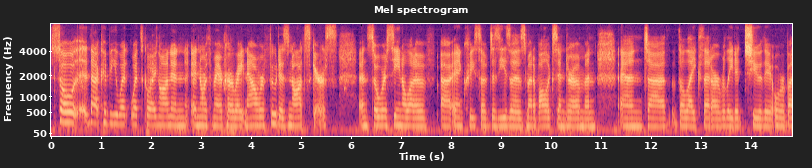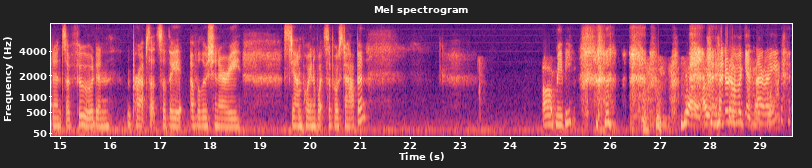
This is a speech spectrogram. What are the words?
So uh, that could be what, what's going on in, in North America right now, where food is not scarce, and so we're seeing a lot of uh, increase of diseases, metabolic syndrome, and and uh, the like that are related to the overabundance of food, and perhaps that's the evolutionary standpoint of what's supposed to happen. Um, Maybe. yeah, I, I don't know if I'm getting that right.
